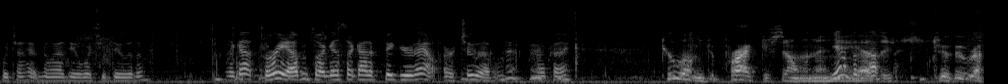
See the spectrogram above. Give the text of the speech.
which I have no idea what you do with them. I got three of them, so I guess I got to figure it out, or two of them. Okay. Two of them to practice on and Yeah, the I- others to write.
